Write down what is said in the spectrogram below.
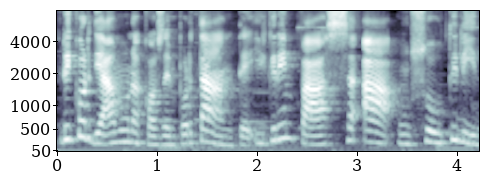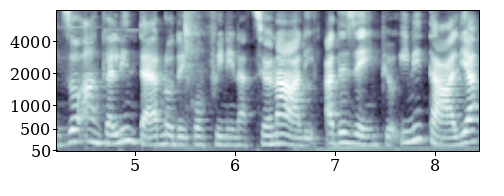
Ricordiamo una cosa importante, il Green Pass ha un suo utilizzo anche all'interno dei confini nazionali, ad esempio in Italia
